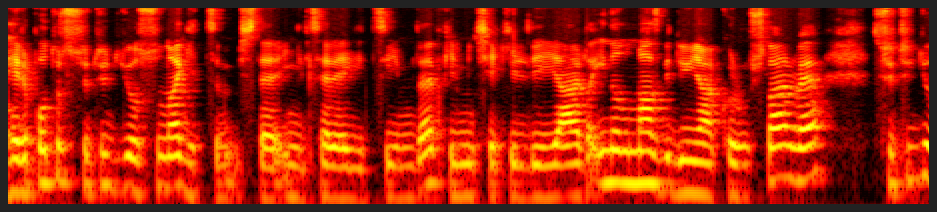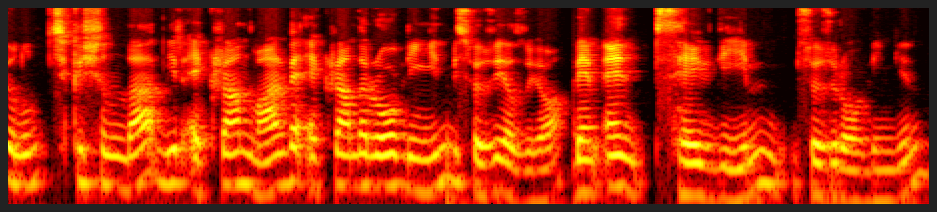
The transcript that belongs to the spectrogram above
Harry Potter stüdyosuna gittim işte İngiltere'ye gittiğimde filmin çekildiği yerde inanılmaz bir dünya kurmuşlar ve stüdyonun çıkışında bir ekran var ve ekranda Rowling'in bir sözü yazıyor. Benim en sevdiğim sözü Rowling'in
